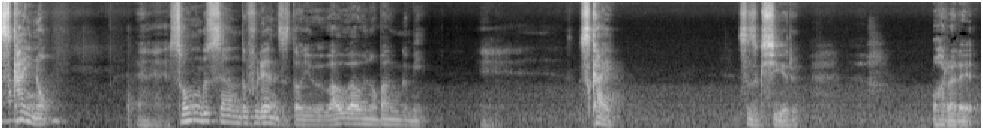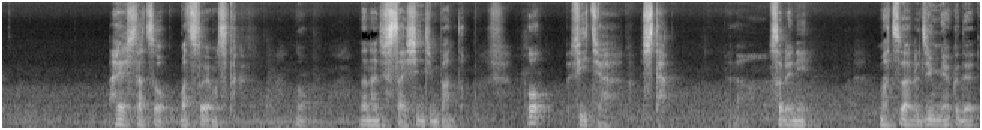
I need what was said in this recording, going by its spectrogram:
スカイの、えー、ソングスフレンズというワウワウの番組、えー、スカイ、鈴木茂、小原で林達夫、松任谷正隆の70歳新人バンドをフィーチャーした。それにまつわる人脈で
